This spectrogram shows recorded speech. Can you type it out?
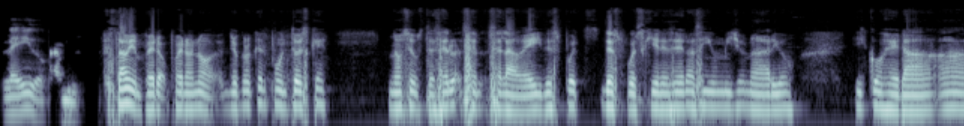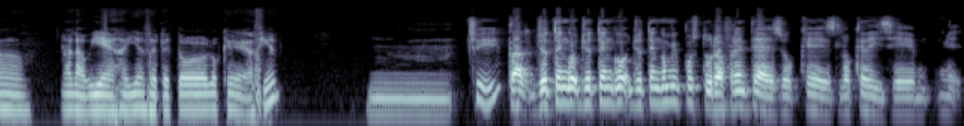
Leído, Camilo. Está bien, pero, pero no, yo creo que el punto es que, no sé, usted se, se, la ve y después, después quiere ser así un millonario y coger a, a la vieja y hacerle todo lo que hacían. Mm, sí. Claro, yo tengo, yo tengo, yo tengo mi postura frente a eso, que es lo que dice. Eh,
